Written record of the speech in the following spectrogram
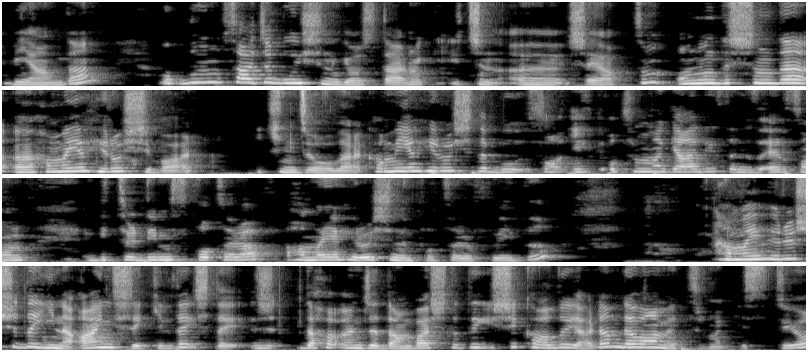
bir yandan. Bunun sadece bu işini göstermek için e, şey yaptım. Onun dışında e, Hamaya Hiroshi var ikinci olarak. Hamaya Hiroshi de bu son ilk oturuma geldiyseniz en son bitirdiğimiz fotoğraf Hamaya Hiroshi'nin fotoğrafıydı. Hamaya Hiroshi de yine aynı şekilde işte daha önceden başladığı işi kaldığı yerden devam ettirmek istiyor.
